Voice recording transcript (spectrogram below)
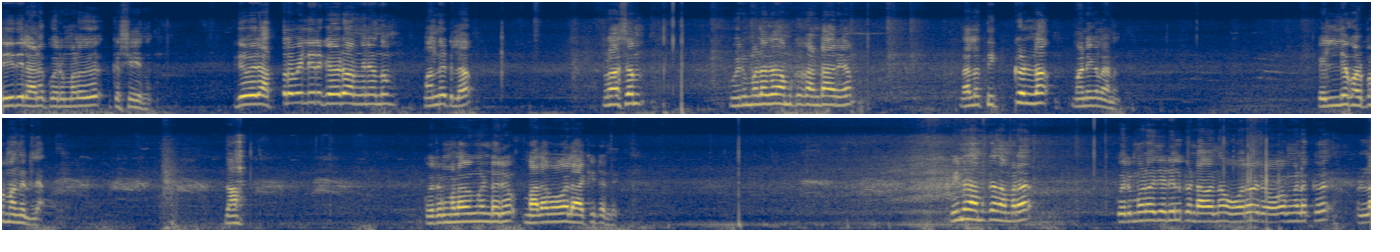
രീതിയിലാണ് കുരുമുളക് കൃഷി ചെയ്യുന്നത്. ഇതുവരെ അത്ര വലിയൊരു കേടും അങ്ങനെയൊന്നും വന്നിട്ടില്ല. പ്രാവശ്യം കുരുമുളക് നമുക്ക് കണ്ടറിയാം. നല്ല തിക്കുള്ള മണികളാണ്. വലിയ കുഴപ്പം വന്നിട്ടില്ല. ദാ കുരുമുളകും കൊണ്ടൊരു മല പോലെ ആക്കിയിട്ടുണ്ട്. പിന്നെ നമുക്ക് നമ്മുടെ കുരുമുളക് ചെടികൾക്ക് ഉണ്ടാകുന്ന ഓരോ രോഗങ്ങൾക്ക് ഉള്ള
